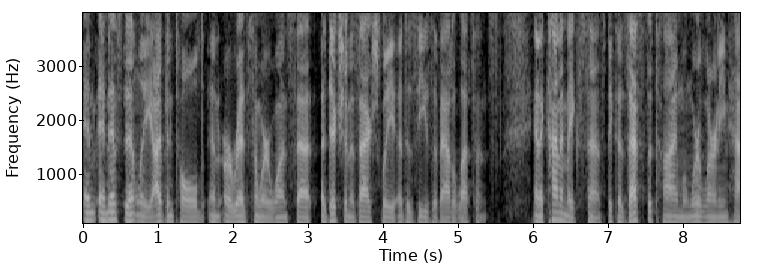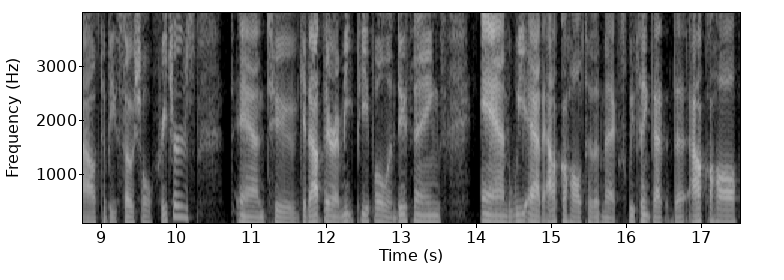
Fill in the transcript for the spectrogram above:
And, and incidentally, I've been told and or read somewhere once that addiction is actually a disease of adolescence. And it kind of makes sense because that's the time when we're learning how to be social creatures and to get out there and meet people and do things and we add alcohol to the mix. We think that the alcohol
